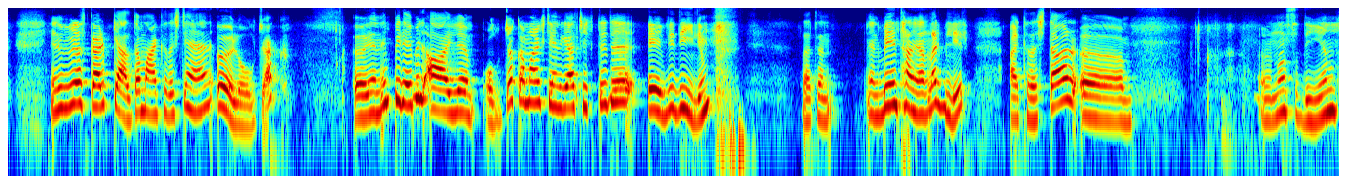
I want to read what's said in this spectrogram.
yani biraz garip geldi ama arkadaşlar yani öyle olacak. Ee, yani birebir ailem olacak ama işte yani gerçekte de evli değilim. Zaten yani beni tanıyanlar bilir. Arkadaşlar ee, nasıl diyeyim?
